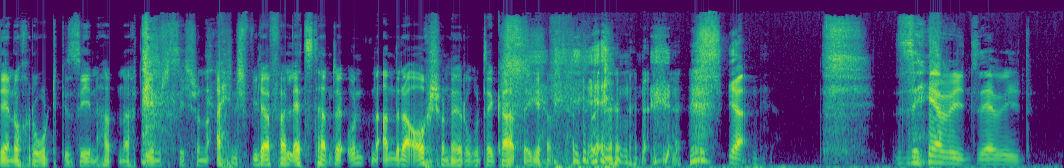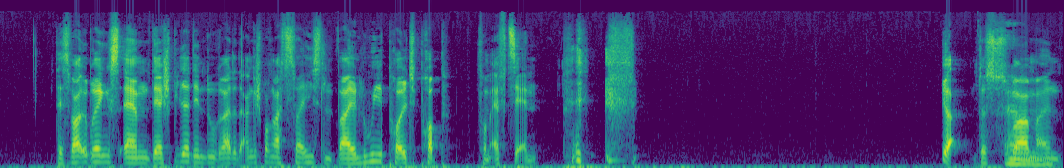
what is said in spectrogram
der noch rot gesehen hat, nachdem sich schon ein Spieler verletzt hatte und ein anderer auch schon eine rote Karte gehabt hat. ja. Sehr wild, sehr wild. Das war übrigens ähm, der Spieler, den du gerade angesprochen hast, war, hieß, war Louis Polt Pop vom FCN. ja, das war Ähm. mein,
